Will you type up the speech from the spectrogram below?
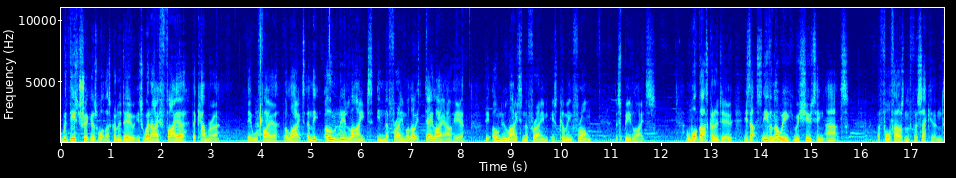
with these triggers, what that's going to do is when I fire the camera, it will fire the light. And the only light in the frame, although it's daylight out here, the only light in the frame is coming from the speed lights. And what that's going to do is that's, even though we, we're shooting at a 4,000th of a second,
